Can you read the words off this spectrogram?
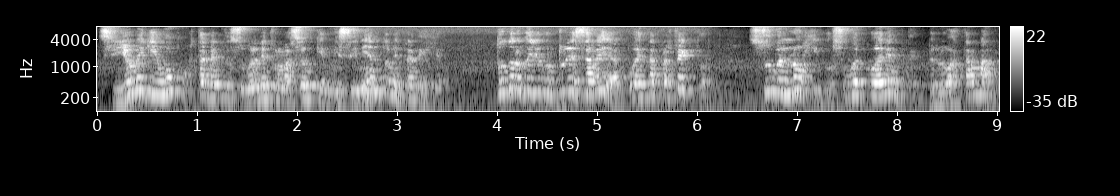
Si yo me equivoco justamente en suponer la información que es mi cimiento, mi estrategia, todo lo que yo construya hacia arriba puede estar perfecto, súper lógico, súper coherente, pero va a estar mal.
